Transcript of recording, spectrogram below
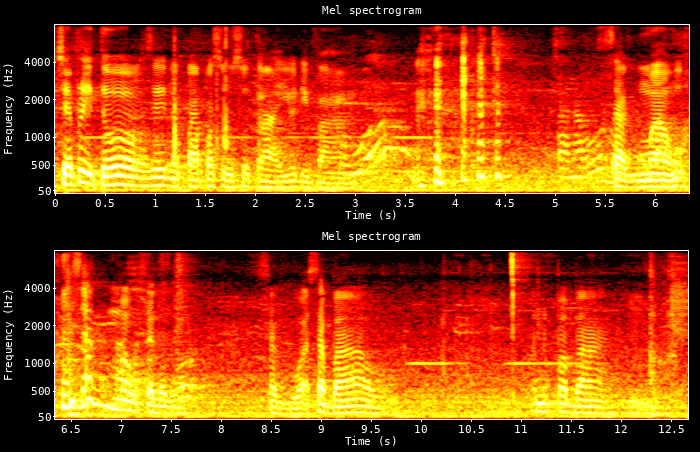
Siyempre ito, kasi nagpapasuso tayo, di ba? Wow! Sana ulo. Sagmaw. Sagmaw talaga. Sagwa, sabaw. Ano pa ba? Hmm.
